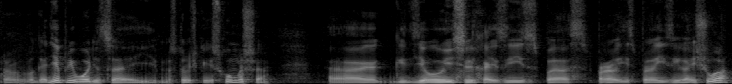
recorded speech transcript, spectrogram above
в Агаде приводится, и строчка из Хумыша, э, где, ой, из, из, из, из, из Игайшуа,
